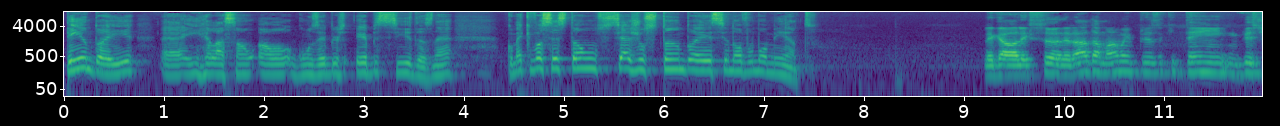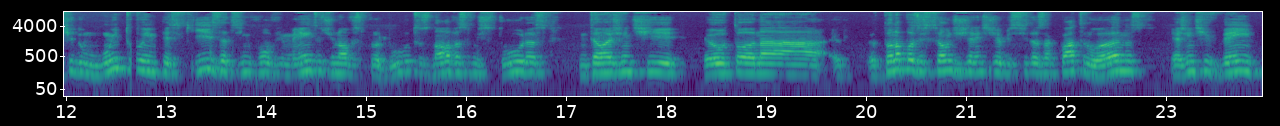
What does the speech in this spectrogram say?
tendo aí uh, em relação a alguns herbicidas, né? Como é que vocês estão se ajustando a esse novo momento? Legal, Alexander. A Adamar é uma empresa que tem investido muito em pesquisa, desenvolvimento de novos produtos, novas misturas. Então a gente, eu tô na, eu tô na posição de gerente de herbicidas há quatro anos e a gente vem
